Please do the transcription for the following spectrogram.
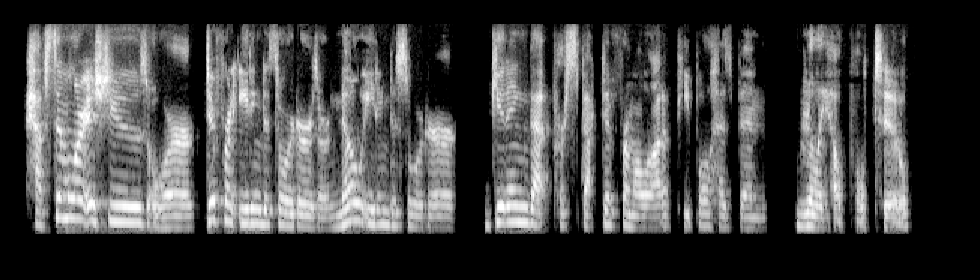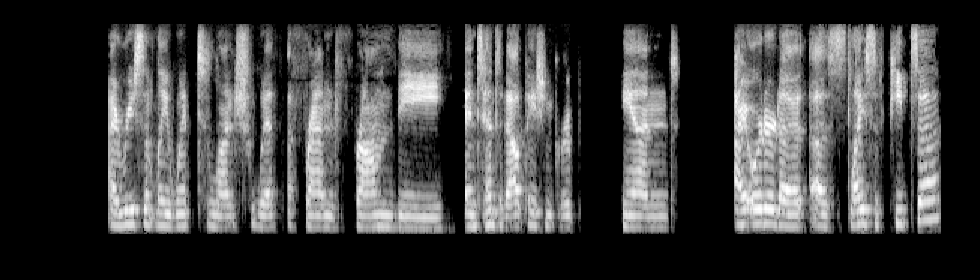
have similar issues or different eating disorders or no eating disorder, getting that perspective from a lot of people has been really helpful too. I recently went to lunch with a friend from the intensive outpatient group and I ordered a, a slice of pizza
